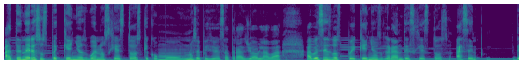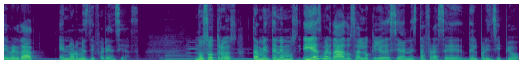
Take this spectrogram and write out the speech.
a tener esos pequeños buenos gestos que como unos episodios atrás yo hablaba, a veces los pequeños grandes gestos hacen de verdad enormes diferencias. Nosotros también tenemos, y es verdad, o sea, lo que yo decía en esta frase del principio,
